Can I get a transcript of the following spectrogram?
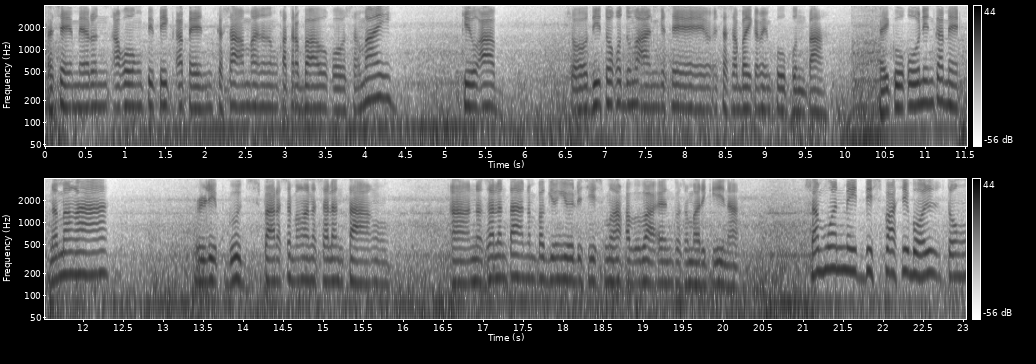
Kasi meron akong pipick upin kasama ng katrabaho ko sa may Q-Ab. So dito ako dumaan kasi sasabay kami pupunta. Ay kukunin kami ng mga relief goods para sa mga nasalantang ah, nasalanta ng bagyong Ulysses mga kababayan ko sa Marikina. Someone made this possible tong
